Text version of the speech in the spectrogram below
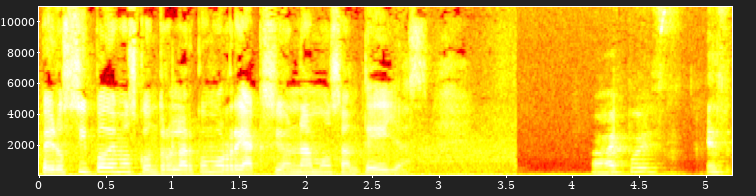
pero sí podemos controlar cómo reaccionamos ante ellas. Ay, pues es,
